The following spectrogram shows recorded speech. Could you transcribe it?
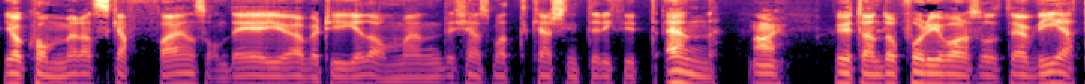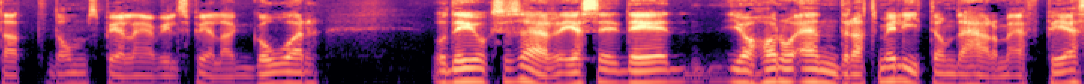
Jag kommer att skaffa en sån, det är jag ju övertygad om. Men det känns som att kanske inte riktigt än. Nej. Utan då får det ju vara så att jag vet att de spelen jag vill spela går. Och det är ju också så här, jag, ser, det jag har nog ändrat mig lite om det här med FPS.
